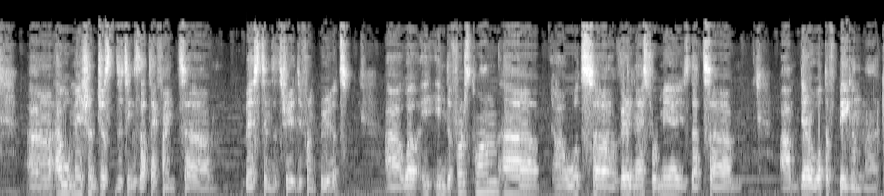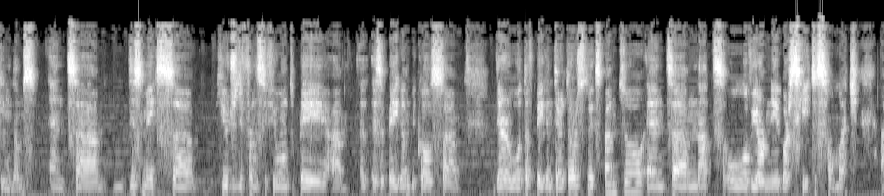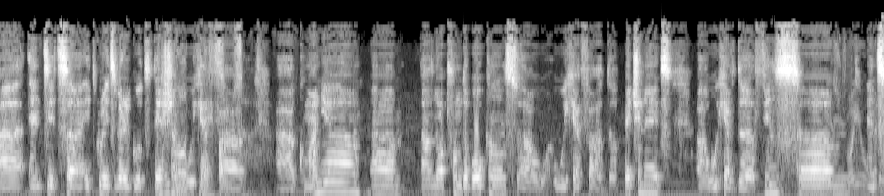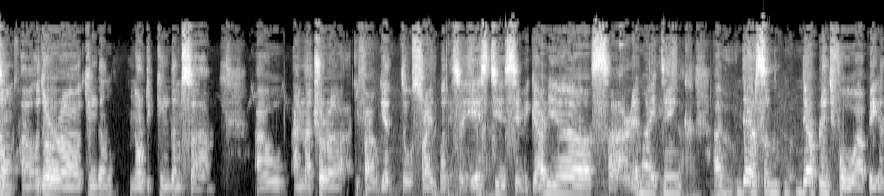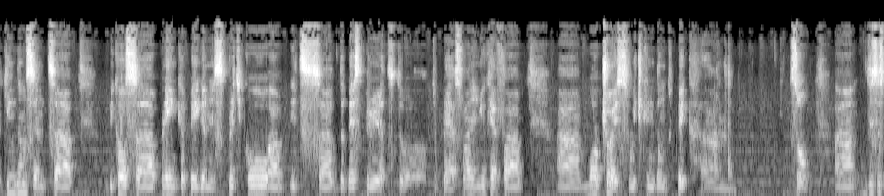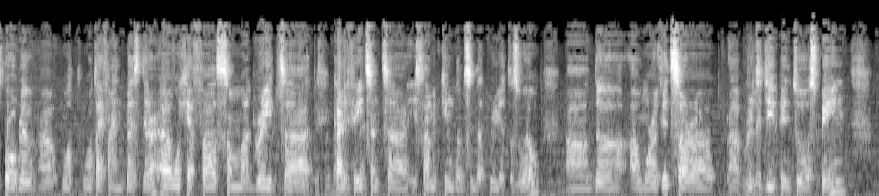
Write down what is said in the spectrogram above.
uh, I will mention just the things that I find um, best in the three different periods. Uh, well, in the first one, uh, uh, what's uh, very nice for me is that um, um, there are a lot of pagan uh, kingdoms, and um, this makes a huge difference if you want to play um, as a pagan because uh, there are a lot of pagan territories to expand to, and um, not all of your neighbors hate you so much, and it's it creates very good tension. We have Cumania. Um, uh, not from the Balkans. Uh, we have uh, the Pechenegs, we have the Finns, um, and some other kingdom, Nordic kingdoms. i am not sure if I'll get those right, but uh, Esti, Semigalia, Sarema, I think. Uh, there are some, there are plentiful uh, pagan kingdoms, and because uh, playing a pagan is pretty cool, um, it's uh, the best period to, to play as one, and you have uh, uh more choice which kingdom to pick. Um, So um, this is probably uh, what what I find best there. Uh, we have uh, some uh, great uh, caliphates and uh, Islamic kingdoms in that period as well. the Almoravids are pretty deep into Spain.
